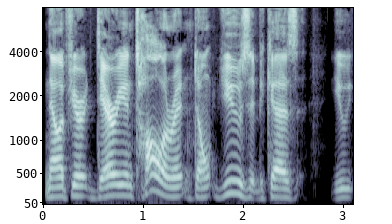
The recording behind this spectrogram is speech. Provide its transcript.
Now, if you're dairy intolerant, don't use it because you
